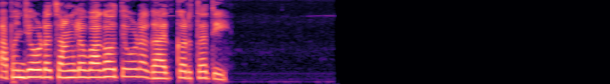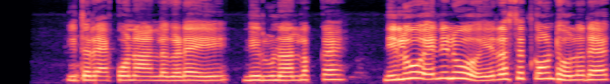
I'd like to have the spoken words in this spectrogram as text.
आपण जेवढं चांगलं वागाव तेवढा घात करतात ते. इथं रॅक कोण आणलं गड्या हे? निलून आणलं काय? निलू हे निलू हे रस्त्यात कोण ठेवलं रॅक?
